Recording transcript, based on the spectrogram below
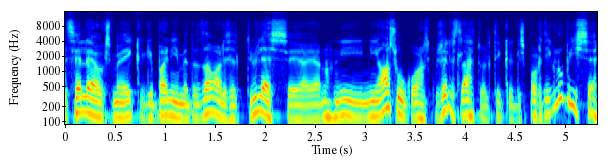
et selle jaoks me ikkagi panime ta tavaliselt üles ja, ja noh, nii, nii asukohast kui sellest lähtuvalt ikkagi spordiklubisse,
